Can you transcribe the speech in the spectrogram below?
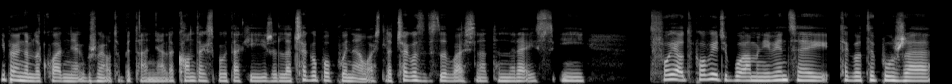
nie pamiętam dokładnie, jak brzmiało to pytanie, ale kontekst był taki, że dlaczego popłynęłaś, dlaczego zdecydowałaś na ten rejs i Twoja odpowiedź była mniej więcej tego typu, że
